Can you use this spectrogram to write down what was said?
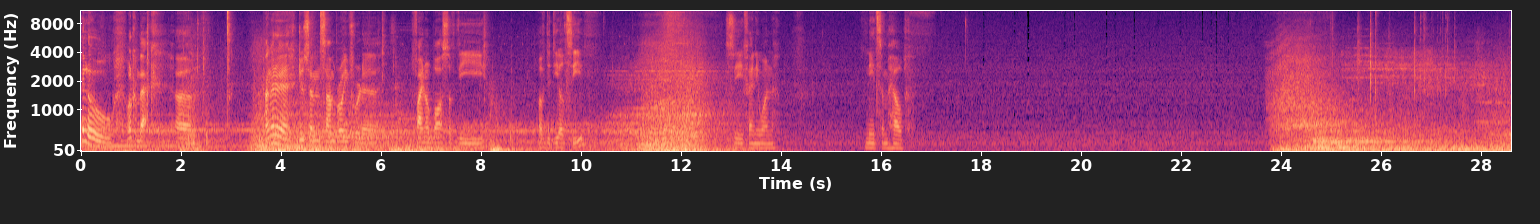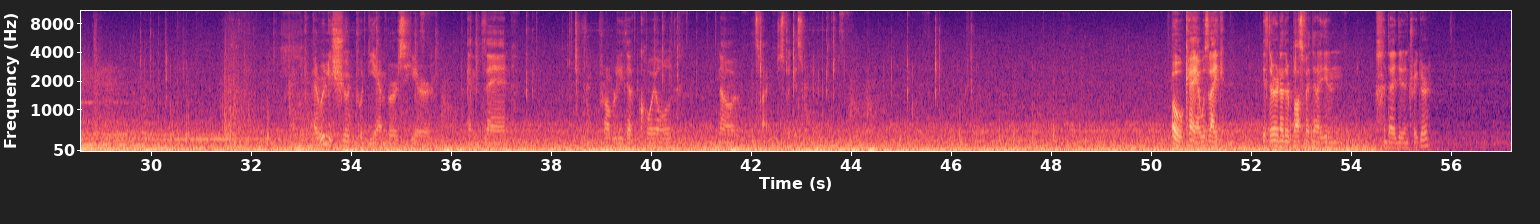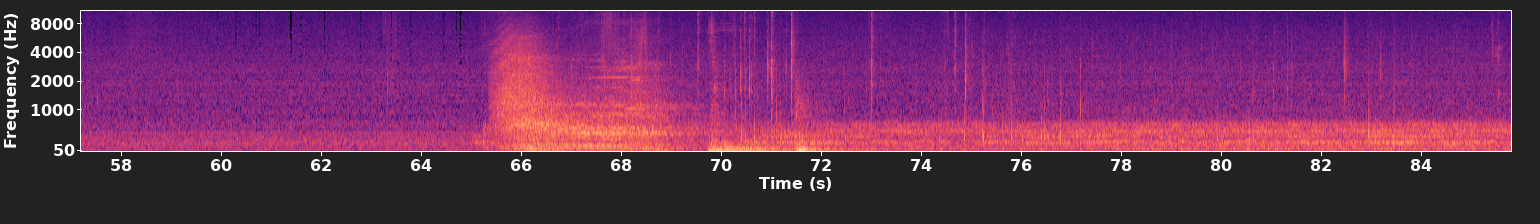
Hello, welcome back. Um, I'm gonna do some soundbrewing for the final boss of the of the DLC. See if anyone needs some help. I really should put the embers here and then probably the coiled no it's fine just put this one okay I was like is there another boss fight that I didn't that I didn't trigger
